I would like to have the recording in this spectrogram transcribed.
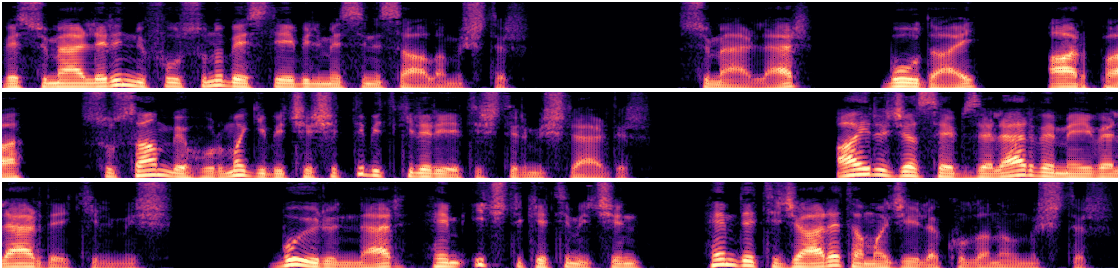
ve Sümerlerin nüfusunu besleyebilmesini sağlamıştır. Sümerler, buğday, arpa, susam ve hurma gibi çeşitli bitkileri yetiştirmişlerdir. Ayrıca sebzeler ve meyveler de ekilmiş. Bu ürünler hem iç tüketim için hem de ticaret amacıyla kullanılmıştır.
